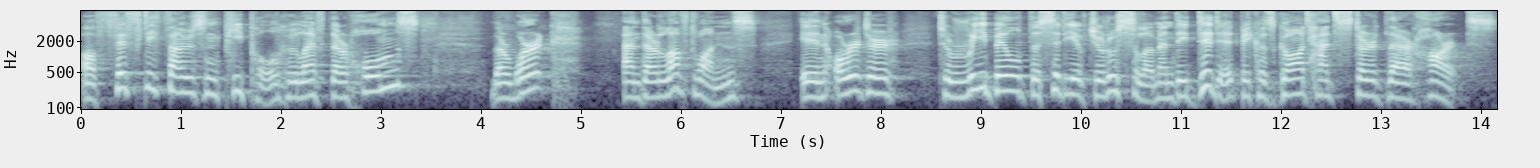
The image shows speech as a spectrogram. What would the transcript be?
of 50,000 people who left their homes their work, and their loved ones in order to rebuild the city of Jerusalem. And they did it because God had stirred their hearts.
